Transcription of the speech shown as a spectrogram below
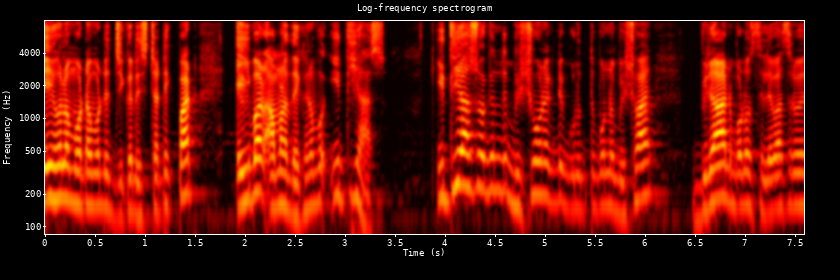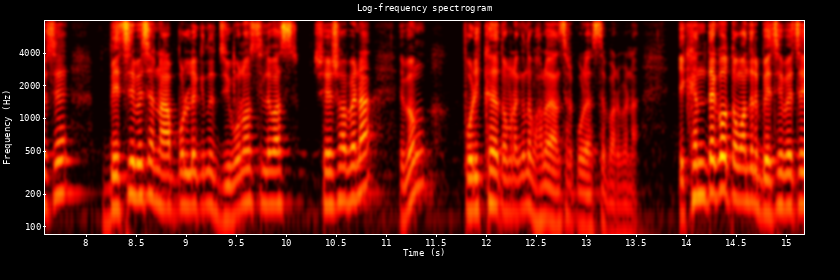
এই হলো মোটামুটি জিকের স্ট্যাটিক পার্ট এইবার আমরা দেখে নেব ইতিহাস। ইতিহাসও কিন্তু ভীষণ একটি গুরুত্বপূর্ণ বিষয়। বিরাট বড় সিলেবাস রয়েছে। বেছে বেছে না পড়লে কিন্তু জীবনও সিলেবাস শেষ হবে না এবং পরীক্ষায় তোমরা কিন্তু ভালো অ্যান্সার করে আসতে পারবে না। এখান থেকেও তোমাদের বেছে বেছে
